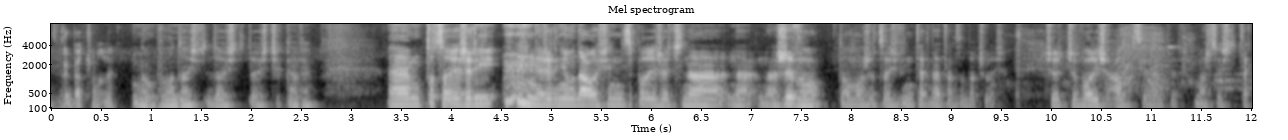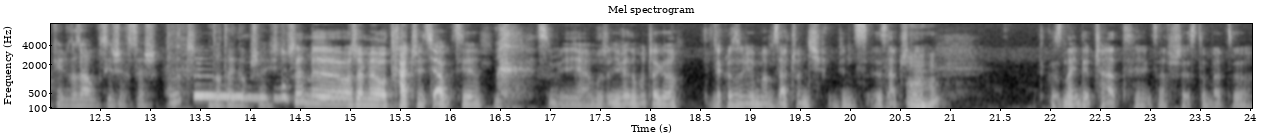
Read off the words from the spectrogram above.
wybaczony. No, było dość, dość, dość ciekawie. Em, to co, jeżeli, jeżeli nie udało się nic spojrzeć na, na, na żywo, to może coś w internetach zobaczyłeś? Czy, czy wolisz aukcję najpierw? Masz coś takiego z aukcji, że chcesz Znaczy, do tego przejść? Możemy, możemy odhaczyć aukcję. W sumie ja może nie wiadomo czego. Jak rozumiem, mam zacząć, więc zacznę. Mhm. Tylko znajdę czat. Jak zawsze jest to bardzo e,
